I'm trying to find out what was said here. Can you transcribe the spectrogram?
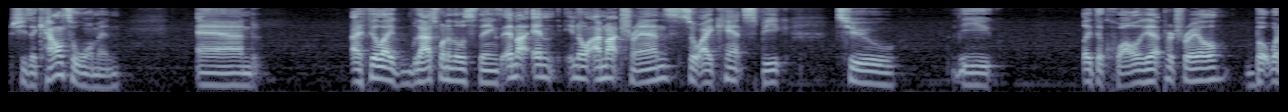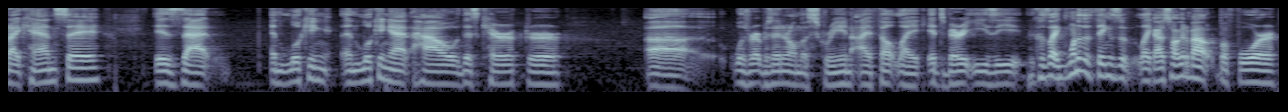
she's a councilwoman. And I feel like that's one of those things, and I, and you know I'm not trans, so I can't speak to the like the quality of that portrayal. But what I can say is that and looking and looking at how this character uh, was represented on the screen, I felt like it's very easy. Because like one of the things that like I was talking about before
